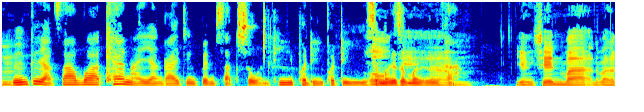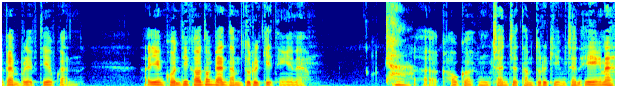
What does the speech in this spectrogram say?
เพราะฉะนั้นก็อยากทราบว่าแค่ไหนอย่างไรจึงเป็นสัดส่วนที่พอดีพอดีเสมอเสมอค่ะ อย่างเช่นว่าเราต้องการเปรียบเทียบกัน อย่างคนที่เขาต้องการทำธุรกิจอย่างนี้นะ เขาก็ฉันจะทำธุรกิจของฉันเองนะ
